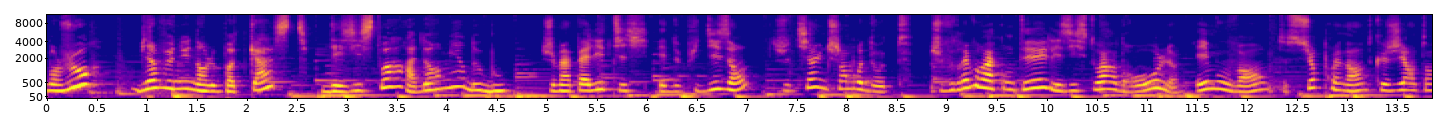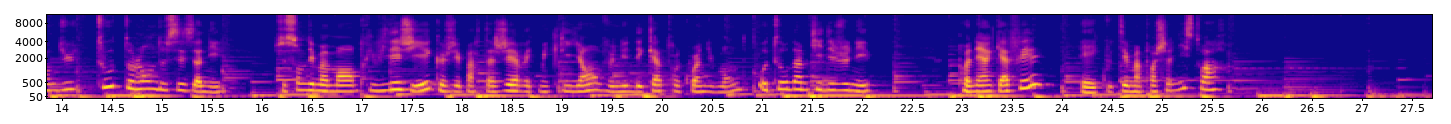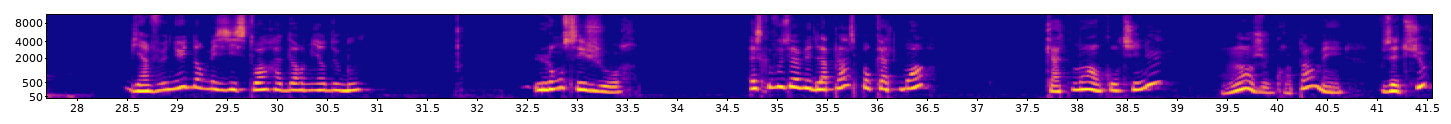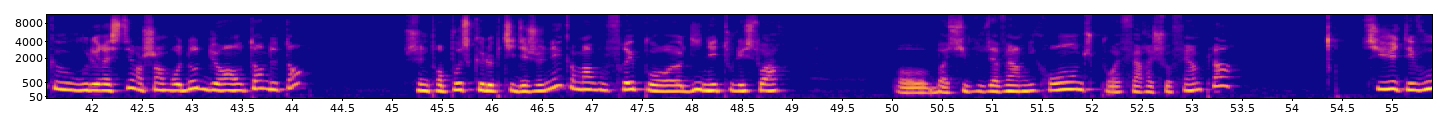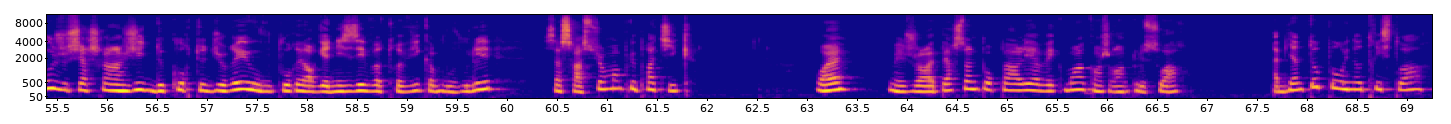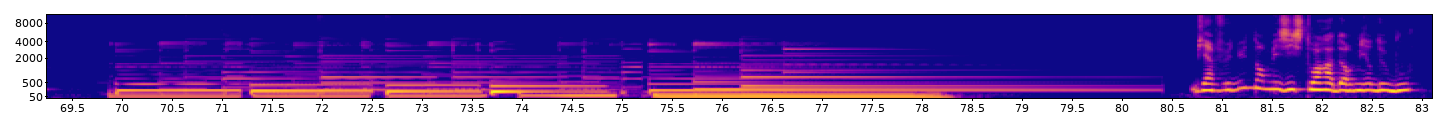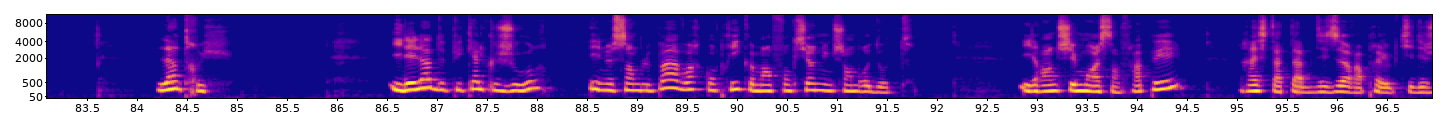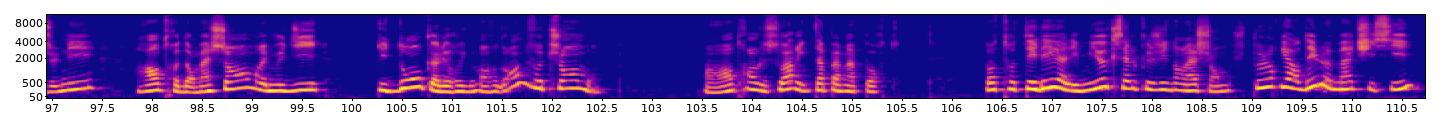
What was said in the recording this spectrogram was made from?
Bonjour, bienvenue dans le podcast des histoires à dormir debout. Je m'appelle Etty et depuis 10 ans, je tiens une chambre d'hôte. Je voudrais vous raconter les histoires drôles, émouvantes, surprenantes que j'ai entendues tout au long de ces années. Ce sont des moments privilégiés que j'ai partagés avec mes clients venus des quatre coins du monde autour d'un petit déjeuner. Prenez un café et écoutez ma prochaine histoire. Bienvenue dans mes histoires à dormir debout. Long séjour. Est-ce que vous avez de la place pour quatre mois? Quatre mois en continu? Non, je ne crois pas, mais vous êtes sûr que vous voulez rester en chambre d'hôte durant autant de temps? Je ne propose que le petit déjeuner. Comment vous ferez pour euh, dîner tous les soirs? Oh, bah si vous avez un micro-ondes, je pourrais faire réchauffer un plat. Si j'étais vous, je chercherais un gîte de courte durée où vous pourrez organiser votre vie comme vous voulez. Ça sera sûrement plus pratique. Ouais, mais j'aurai personne pour parler avec moi quand je rentre le soir. À bientôt pour une autre histoire. Bienvenue dans mes histoires à dormir debout. L'intrus. Il est là depuis quelques jours et ne semble pas avoir compris comment fonctionne une chambre d'hôte. Il rentre chez moi sans frapper, reste à table des heures après le petit déjeuner, rentre dans ma chambre et me dit Dites donc, elle est rudement grande, votre chambre. En rentrant le soir, il tape à ma porte. Votre télé, elle est mieux que celle que j'ai dans la chambre. Je peux regarder le match ici?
